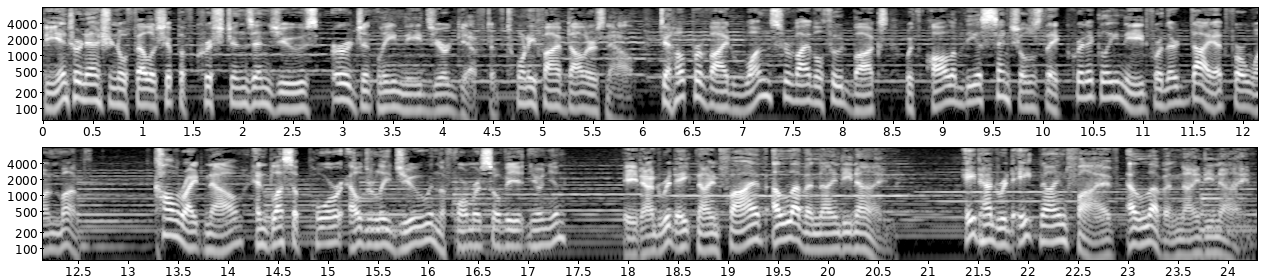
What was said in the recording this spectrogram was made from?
The International Fellowship of Christians and Jews urgently needs your gift of $25 now to help provide one survival food box with all of the essentials they critically need for their diet for one month. Call right now and bless a poor elderly Jew in the former Soviet Union. 800 895 1199. 800 895 1199.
